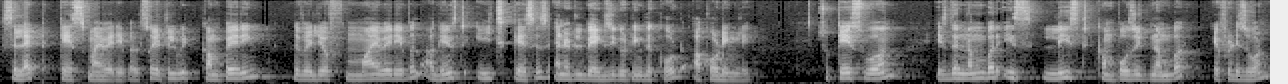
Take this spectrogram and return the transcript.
select case my variable. So it will be comparing the value of my variable against each cases and it will be executing the code accordingly. So case 1 is the number is least composite number if it is 1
